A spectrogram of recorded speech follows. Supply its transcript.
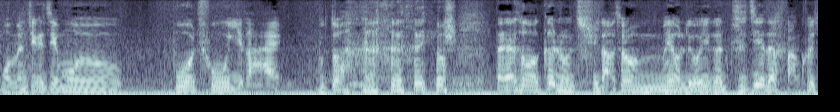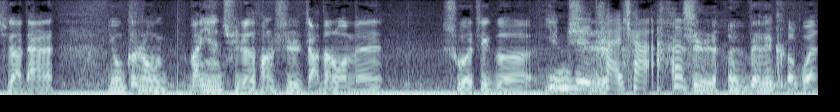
我们这个节目播出以来，不断 有大家通过各种渠道，虽然我们没有留一个直接的反馈渠道，大家用各种蜿蜒曲折的方式找到了我们，说这个音质 太差还 是很蔚为可观。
